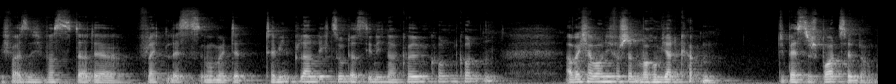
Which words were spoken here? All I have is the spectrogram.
Ich weiß nicht, was da der, vielleicht lässt im Moment der Terminplan nicht zu, dass die nicht nach Köln kommen konnten. Aber ich habe auch nicht verstanden, warum Jan Köppen, die beste Sportsendung,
